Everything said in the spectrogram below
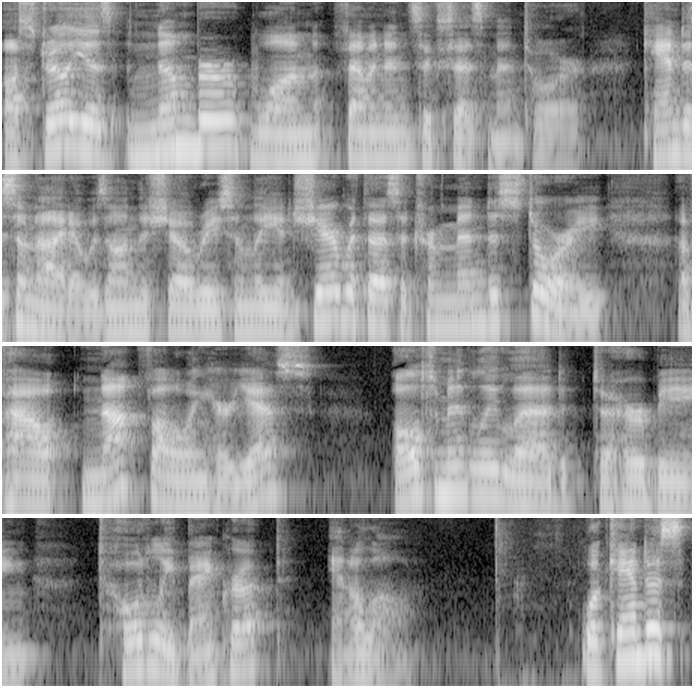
Australia's number one feminine success mentor, Candace Oneida, was on the show recently and shared with us a tremendous story of how not following her yes ultimately led to her being totally bankrupt and alone. Well, Candace,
